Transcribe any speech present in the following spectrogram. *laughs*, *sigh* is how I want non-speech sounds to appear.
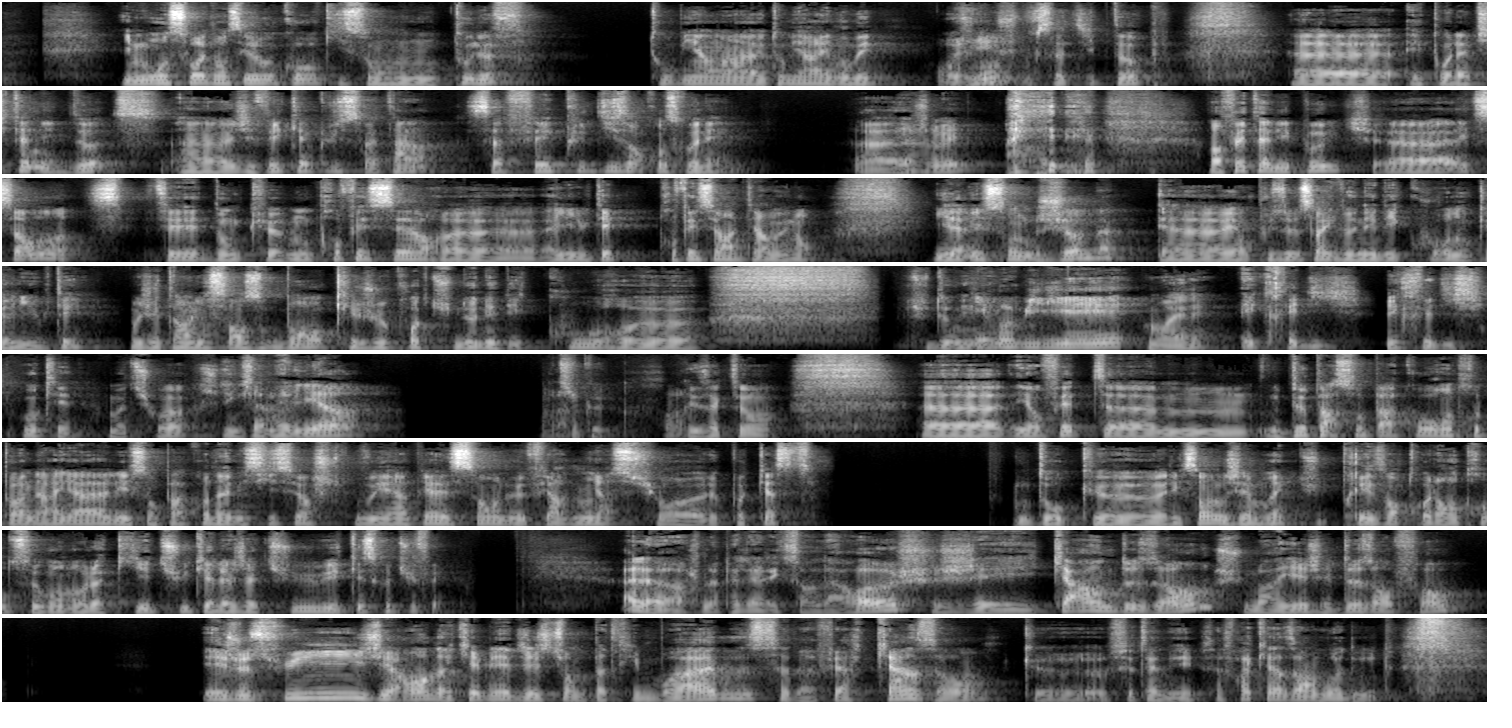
Il me reçoit dans ses locaux qui sont tout neufs, tout bien, tout bien rénovés. Franchement, je trouve ça tip top. Euh, et pour la petite anecdote, euh, j'ai fait Campus ce matin. Ça fait plus de dix ans qu'on se connaît. Bien joué. *laughs* en fait, à l'époque, euh, Alexandre, c'était donc euh, mon professeur euh, à l'IUT, professeur intervenant. Il avait son job euh, et en plus de ça, il donnait des cours donc à l'IUT. Moi, j'étais en licence banque et je crois que tu donnais des cours. Euh, tu donnais Immobilier ouais et crédit. et crédit. Ok, moi tu vois, Je dis que j'avais un lien. un petit peu. Voilà. Exactement. Euh, et en fait, euh, de par son parcours entrepreneurial et son parcours d'investisseur, je trouvais intéressant de le faire venir sur le podcast. Donc, euh, Alexandre, j'aimerais que tu te présentes voilà, en 30 secondes. Voilà, qui es-tu, quel âge as-tu et qu'est-ce que tu fais? Alors, je m'appelle Alexandre Laroche, j'ai 42 ans, je suis marié, j'ai deux enfants. Et je suis gérant d'un cabinet de gestion de patrimoine. Ça va faire 15 ans que cette année, ça fera 15 ans au mois d'août.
